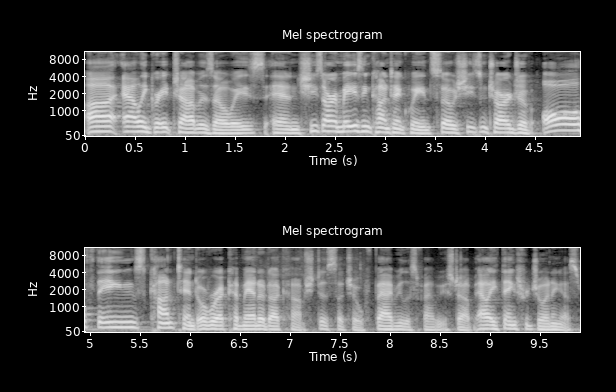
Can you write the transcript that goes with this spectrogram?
Uh, Allie, great job as always. And she's our amazing content queen. So she's in charge of all things content over at komando.com. She does such a fabulous, fabulous job. Allie, thanks for joining us.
